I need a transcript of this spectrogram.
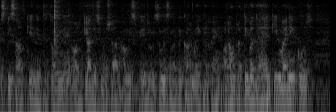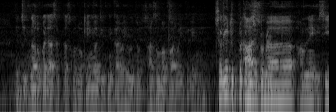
एसपी साहब के नेतृत्व में और उनके आदेश अनुसार हम इस पे जो समय समय पे कार्रवाई कर रहे हैं। और हम प्रतिबद्ध हैं कि माइनिंग को जितना रोका जा सकता है उसको रोकेंगे और जितनी कार्रवाई हो तो हर संभव कार्रवाई करेंगे। सर ये टिप्पर आज सुबह हमने इसी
